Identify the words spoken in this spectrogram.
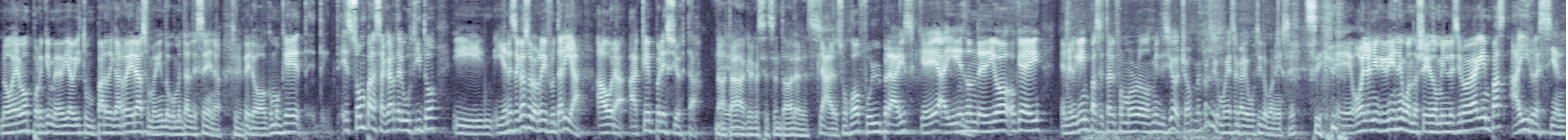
nos vemos porque me había visto un par de carreras o me vi un documental de escena. Sí. Pero como que te- te- son para sacarte el gustito y, y en ese caso lo re disfrutaría. Ahora, ¿a qué precio está? No, Eh, está creo que 60 dólares. Claro, es un juego full price que ahí es donde digo, ok, en el Game Pass está el Fórmula 1 2018, me parece que me voy a sacar el gustito con ese. Sí. Eh, o el año que viene, cuando llegue 2019 a Game Pass, ahí recién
